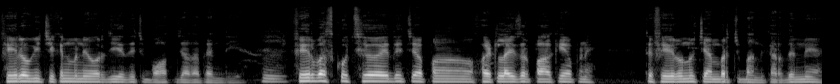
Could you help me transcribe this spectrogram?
ਫਿਰ ਹੋ ਗਈ ਚਿਕਨ ਮਨਿਓਰ ਜੀ ਇਹਦੇ ਚ ਬਹੁਤ ਜ਼ਿਆਦਾ ਪੈਂਦੀ ਹੈ। ਫਿਰ ਬਸ ਕੁਝ ਇਹਦੇ ਚ ਆਪਾਂ ਫਰਟੀਲਾਈਜ਼ਰ ਪਾ ਕੇ ਆਪਣੇ ਤੇ ਫਿਰ ਉਹਨੂੰ ਚੈਂਬਰ ਚ ਬੰਦ ਕਰ ਦਿੰਨੇ ਆ।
